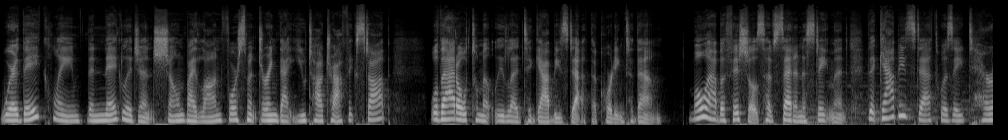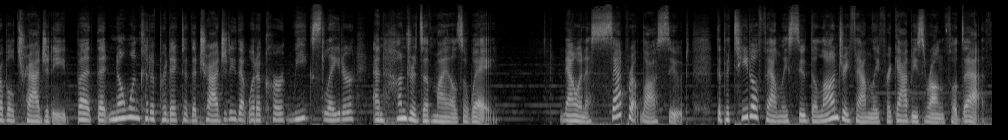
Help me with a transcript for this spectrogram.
where they claimed the negligence shown by law enforcement during that Utah traffic stop. Well, that ultimately led to Gabby's death, according to them. Moab officials have said in a statement that Gabby's death was a terrible tragedy, but that no one could have predicted the tragedy that would occur weeks later and hundreds of miles away. Now, in a separate lawsuit, the Petito family sued the Laundrie family for Gabby's wrongful death.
